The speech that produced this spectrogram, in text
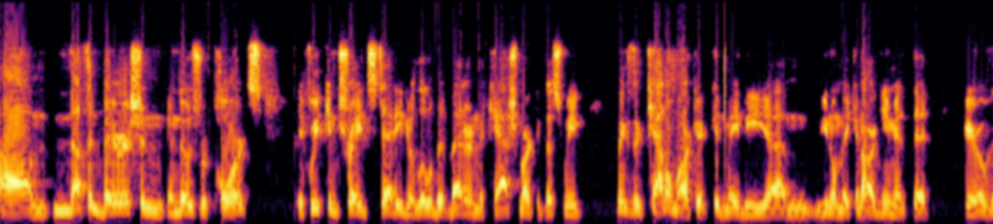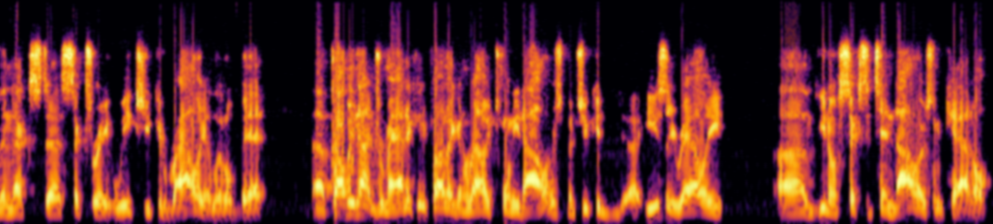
Um, nothing bearish in, in those reports. If we can trade steady to a little bit better in the cash market this week, I think the cattle market could maybe um, you know make an argument that here over the next uh, six or eight weeks you could rally a little bit. Uh, probably not dramatically, probably going to rally twenty dollars, but you could uh, easily rally um, you know six to ten dollars in cattle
